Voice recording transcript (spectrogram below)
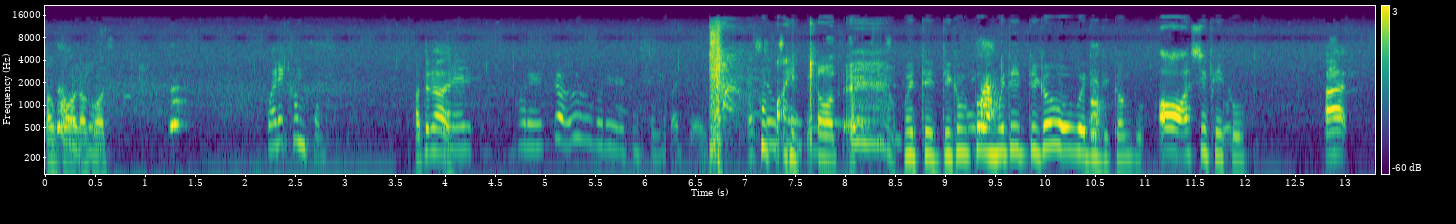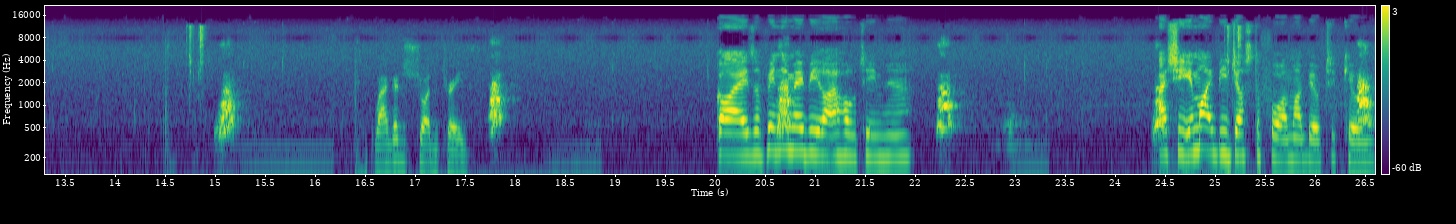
Oh god, oh god. Where'd it come from? I don't Where know. did it, where did it go? Where did it come from? Where did it go? Oh my sleeping. god. Where did he come from? Where did he go? Where did he come from? Oh, I see people. Uh. Well, I'm gonna destroy the trees. Guys, I think there may be like a whole team here. Actually, it might be just the four. I might be able to kill them.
